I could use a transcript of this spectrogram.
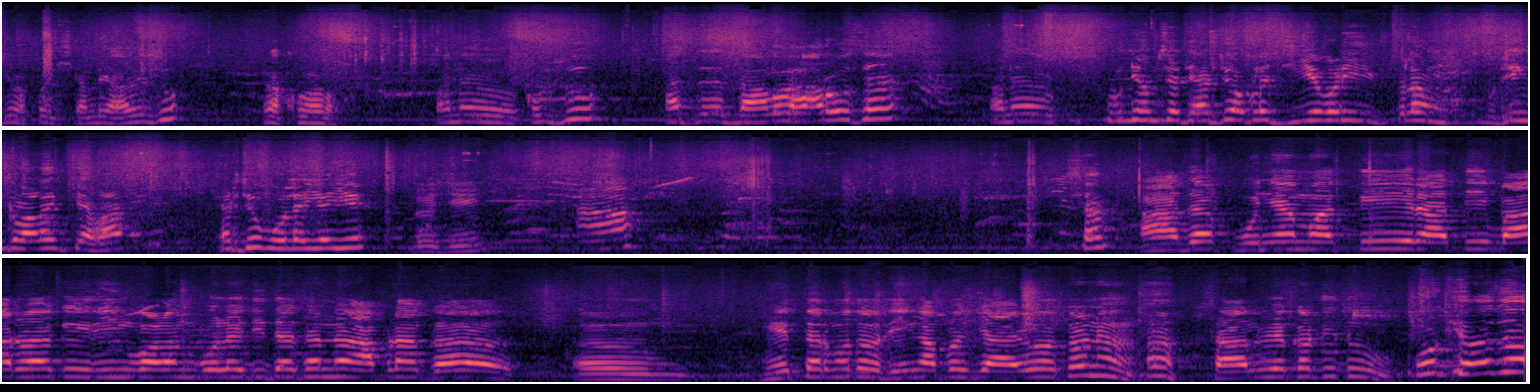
જો પૈસા લઈ આવે છું રાખો હાલો. અને કહું છું આ દાળો સારો છે અને પૂન્યમ છે? ત્યારજો આપણે જીએ વળી પેલા રિંગવાળાને કહેવા ત્યારજો બોલાઈ જઈએ ડોશી. હા. કેમ આજે પુણ્યમતી રાતે બાર વાગે રિંગ વાળાને બોલાવી દીધા છે ને આપણા ઘર અમ, ખેતરમાં તો રિંગ આપણો જે આવ્યો હતો ને હા. એ કરી દીધું. હું કયો છો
